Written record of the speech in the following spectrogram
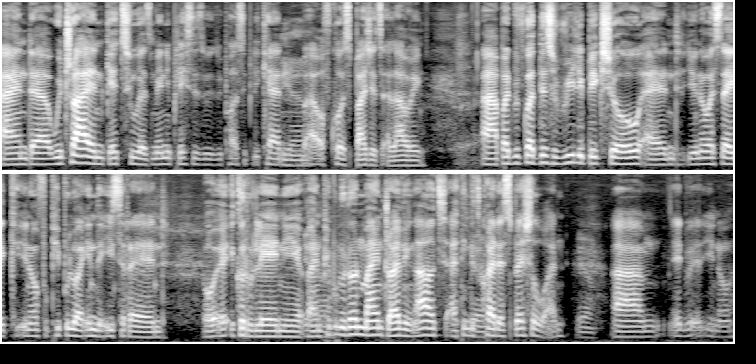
And uh, we try and get to as many places as we possibly can, Yeah. but of course, budgets allowing. Uh, but we've got this really big show, and you know, it's like you know, for people who are in the East End or Ekurhuleni, Yeah. and people who don't mind driving out, I think it's quite a special one. yeah. Um, it, you know,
